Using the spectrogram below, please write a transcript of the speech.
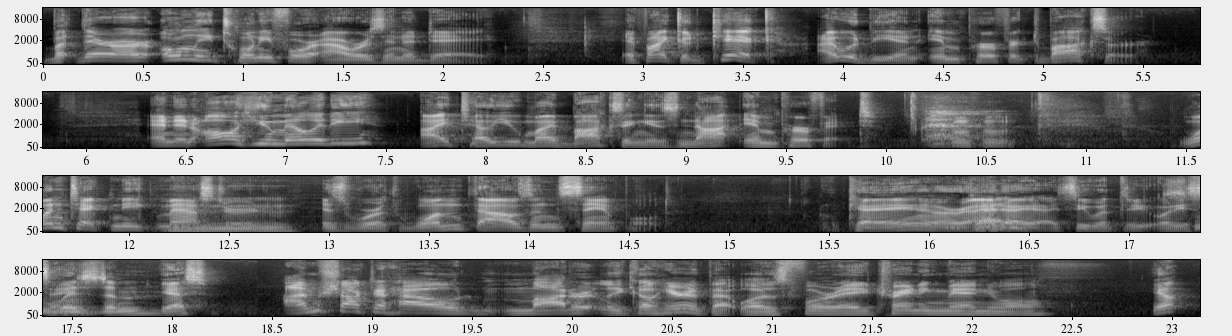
but there are only 24 hours in a day. If I could kick, I would be an imperfect boxer. And in all humility, I tell you my boxing is not imperfect. One technique mastered mm. is worth 1,000 sampled. Okay, all right. Okay. I, I see what, the, what he's saying. wisdom. Yes? I'm shocked at how moderately coherent that was for a training manual. Yep.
